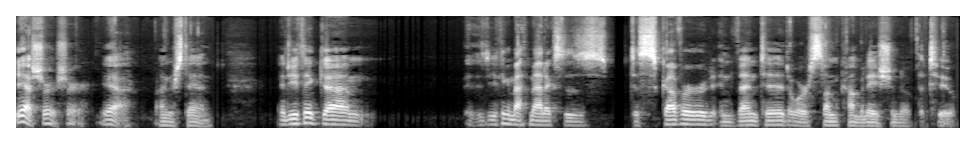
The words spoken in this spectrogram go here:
Yeah, sure, sure. Yeah, I understand. And do you think um, do you think mathematics is discovered, invented, or some combination of the two,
